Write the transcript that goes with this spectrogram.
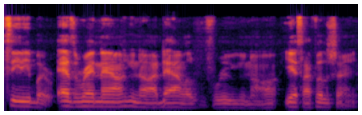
CD. But as of right now, you know, I download for free. You know, yes, I feel ashamed.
